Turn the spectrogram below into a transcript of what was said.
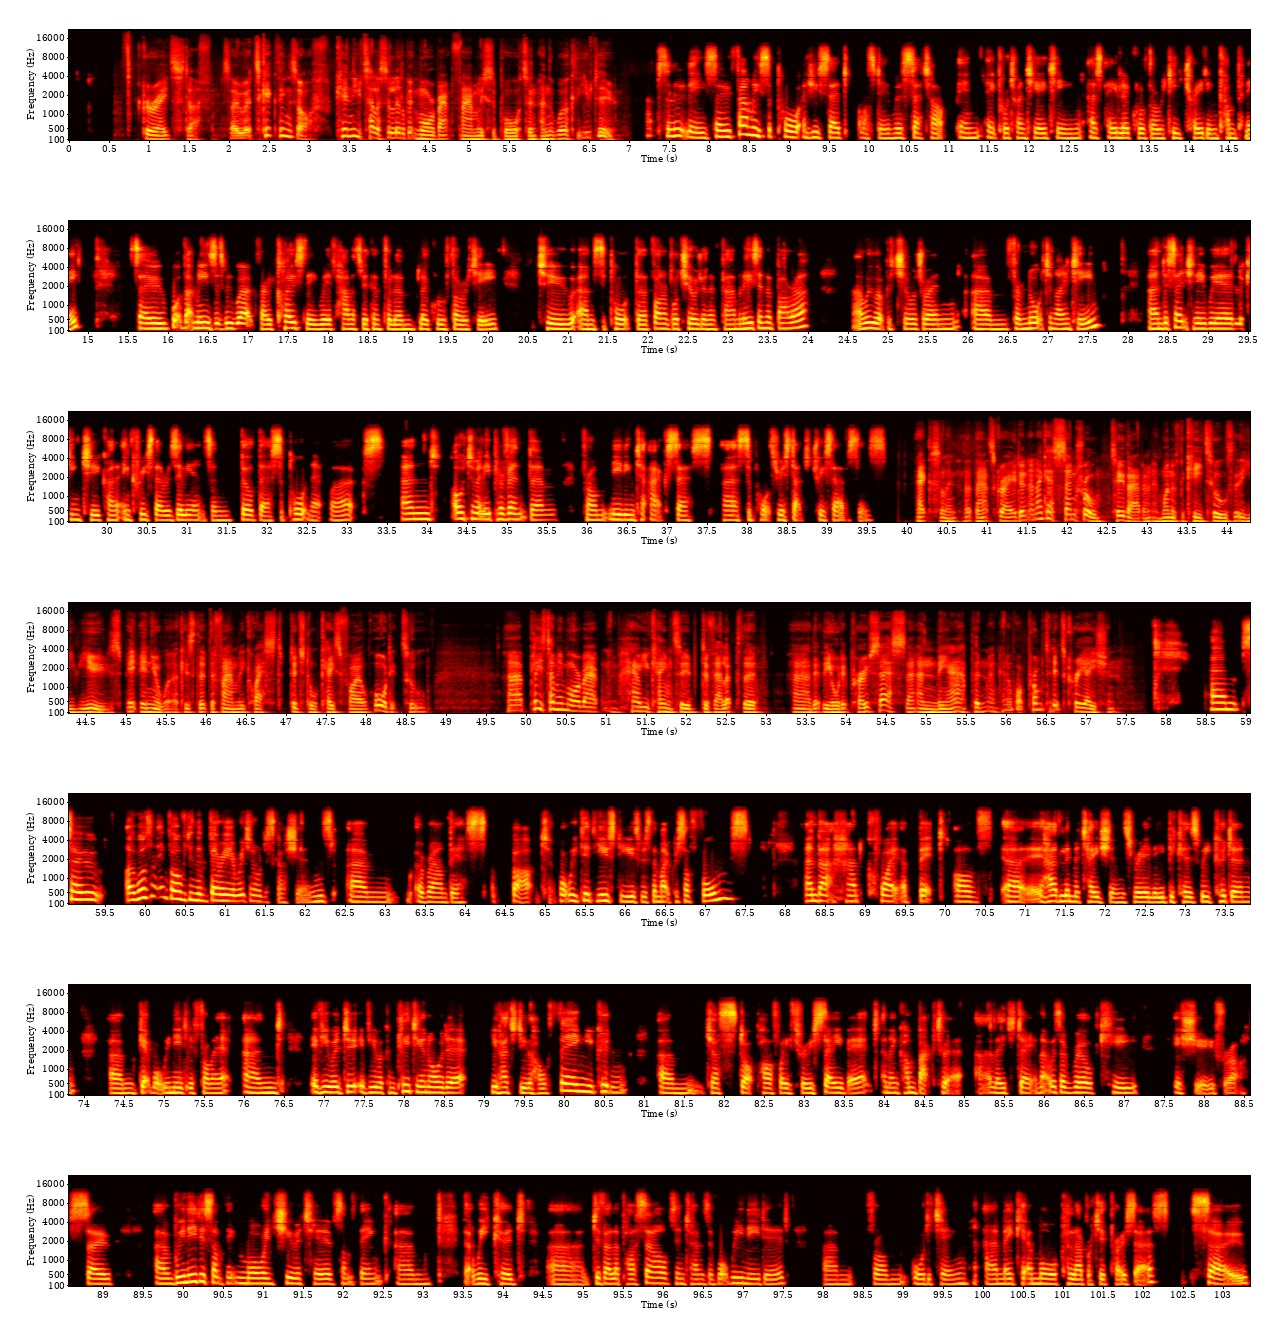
Great stuff. So, uh, to kick things off, can you tell us a little bit more about family support and, and the work that you do? Absolutely. So, Family Support, as you said, Austin, was set up in April 2018 as a local authority trading company. So, what that means is we work very closely with Hammersmith and Fulham Local Authority to um, support the vulnerable children and families in the borough. Uh, we work with children um, from 0 to 19. And essentially, we're looking to kind of increase their resilience and build their support networks and ultimately prevent them from needing to access uh, support through statutory services. Excellent. That's great. And, and I guess central to that, and one of the key tools that you use in your work is the, the Family Quest digital case file audit tool. Uh, please tell me more about how you came to develop the, uh, the, the, audit process and the app and, and kind of what prompted its creation. Um, so I wasn't involved in the very original discussions um, around this, but what we did used to use was the Microsoft Forms. And that had quite a bit of, uh, it had limitations really because we couldn't um, get what we needed from it. And if you were do, if you were completing an audit, you had to do the whole thing. You couldn't um, just stop halfway through, save it, and then come back to it at a later date. And that was a real key issue for us. So uh, we needed something more intuitive, something um, that we could uh, develop ourselves in terms of what we needed um, from auditing and make it a more collaborative process. So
